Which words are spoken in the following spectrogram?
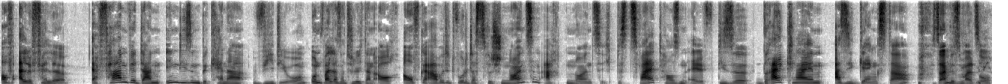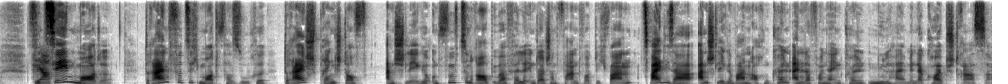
Auf alle Fälle erfahren wir dann in diesem Bekenner-Video und weil das natürlich dann auch aufgearbeitet wurde, dass zwischen 1998 bis 2011 diese drei kleinen Assi-Gangster, sagen wir es mal so, für ja. zehn Morde, 43 Mordversuche, drei Sprengstoffanschläge und 15 Raubüberfälle in Deutschland verantwortlich waren. Zwei dieser Anschläge waren auch in Köln, eine davon ja in Köln-Mühlheim in der Kolbstraße.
